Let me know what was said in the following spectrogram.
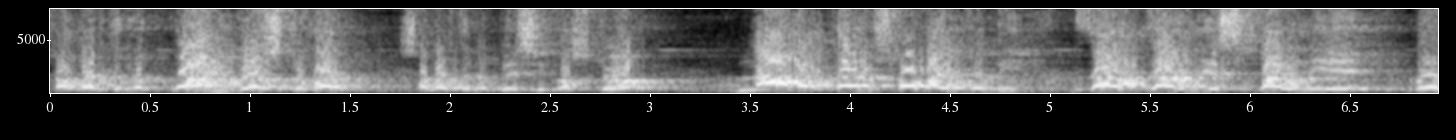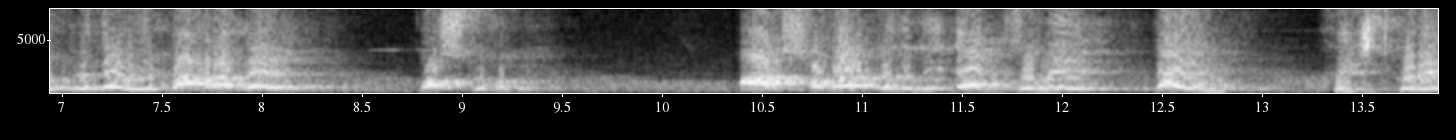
সবার জন্য কম কষ্ট হয়, সবার জন্য বেশি কষ্ট না হয়। কারণ সবাই যদি যার যার মেষপাল নিয়ে রোদ্রে দাঁড়িয়ে পাহারা দেয়, কষ্ট হবে। আর সবারটা যদি একজনে টাইম ফিক্সড করে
